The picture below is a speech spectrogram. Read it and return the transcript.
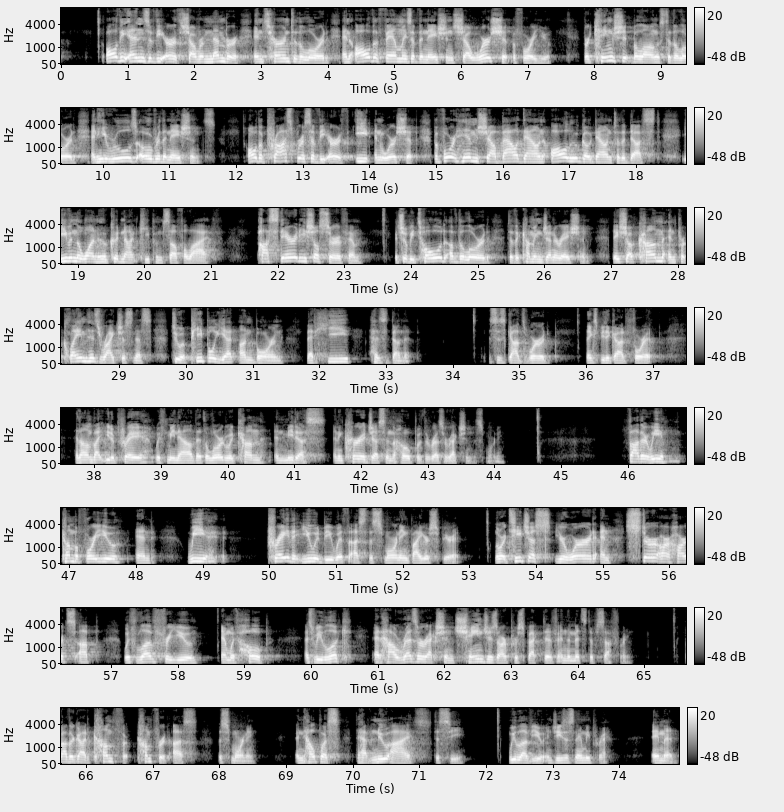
All the ends of the earth shall remember and turn to the Lord, and all the families of the nations shall worship before you. For kingship belongs to the Lord, and he rules over the nations. All the prosperous of the earth eat and worship. Before him shall bow down all who go down to the dust, even the one who could not keep himself alive. Posterity shall serve him. It shall be told of the Lord to the coming generation. They shall come and proclaim his righteousness to a people yet unborn, that he has done it. This is God's word. Thanks be to God for it. And I'll invite you to pray with me now that the Lord would come and meet us and encourage us in the hope of the resurrection this morning. Father, we come before you and we pray that you would be with us this morning by your Spirit. Lord, teach us your word and stir our hearts up with love for you and with hope as we look at how resurrection changes our perspective in the midst of suffering. Father God, comfort, comfort us this morning and help us to have new eyes to see. We love you. In Jesus' name we pray. Amen.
